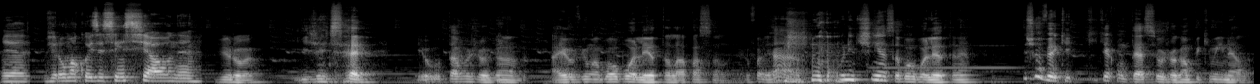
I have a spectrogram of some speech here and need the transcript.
É, virou uma coisa essencial, né? Virou. E, gente, sério, eu tava jogando, aí eu vi uma borboleta lá passando. Eu falei, ah, bonitinha essa borboleta, né? Deixa eu ver o que, que, acontece se eu jogar um Pikmin nela.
